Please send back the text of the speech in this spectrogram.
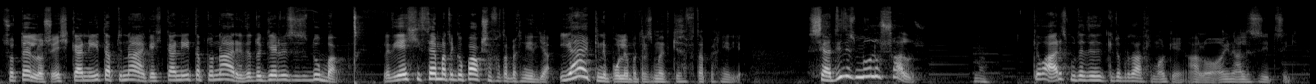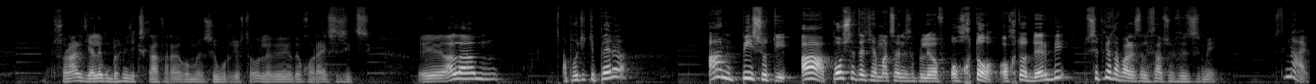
Στο τέλος, έχει κάνει ήττα από την ΑΕΚ, έχει κάνει ήττα από τον Άρη, δεν τον κέρδισε στην Τούμπα. Δηλαδή έχει θέματα και ο ΠΑΟΚ σε αυτά τα παιχνίδια. Η ΑΕΚ είναι πολύ αποτελεσματική σε αυτά τα παιχνίδια. Σε αντίθεση με όλους τους άλλους. Ναι. Και ο Άρης που δεν δίνει και το πρωτάθλημα. OK, okay, άλλο, είναι άλλη συζήτηση. Στον Άρη διαλέγουν παιχνίδια ξεκάθαρα. Εγώ είμαι σίγουρος γι' αυτό, δηλαδή δεν χωράει συζήτηση. Ε, αλλά από εκεί και πέρα αν πεις ότι α, πόσα τέτοια μάτσα είναι στα playoff, 8, 8 derby, σε ποιο θα βάλεις τα λεφτά σου αυτή τη στιγμή; Στην ΑΕΚ.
